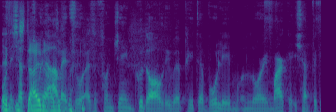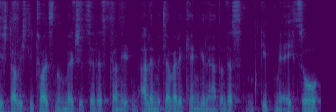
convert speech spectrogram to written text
und ich habe meine also Arbeit so, also von Jane Goodall über Peter Wohleben und Laurie Marke. Ich habe wirklich, glaube ich, die tollsten Umweltschützer des Planeten alle mittlerweile kennengelernt und das gibt mir echt so,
